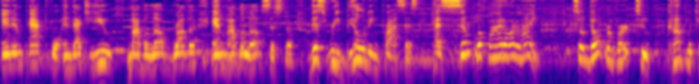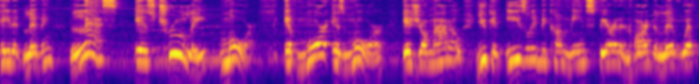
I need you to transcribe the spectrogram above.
and impactful. And that's you, my beloved brother and my beloved sister. This rebuilding process has simplified our life. So don't revert to complicated living. Less is truly more. If more is more is your motto, you can easily become mean spirited and hard to live with.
